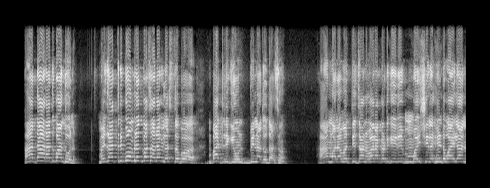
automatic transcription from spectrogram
हा दारात बांधून. मग रात्री बोंबलत बसावं लागलं असतं ब. बादली घेऊन बिना दुधाचं. हा मला म्हणती जनावराकडे गेली म्हैशीला हिंडवायला न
